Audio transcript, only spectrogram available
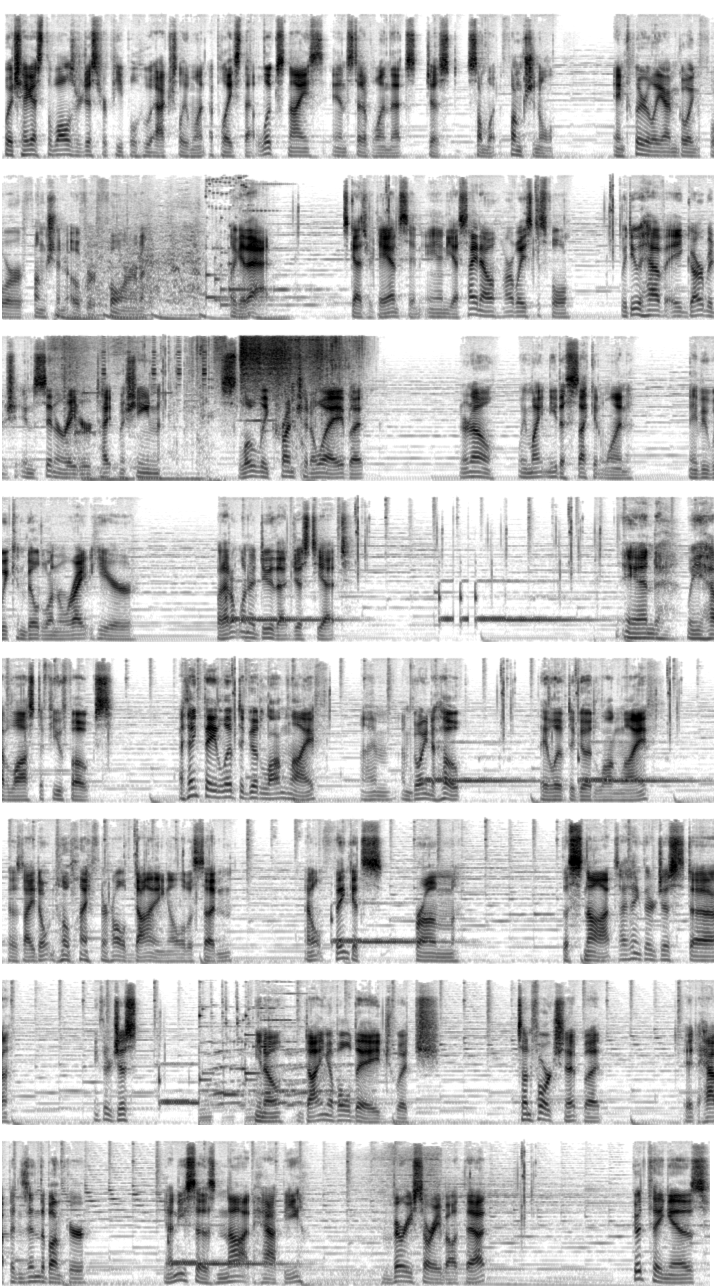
Which I guess the walls are just for people who actually want a place that looks nice instead of one that's just somewhat functional. And clearly I'm going for function over form. Look at that. These guys are dancing. And yes, I know, our waste is full. We do have a garbage incinerator type machine slowly crunching away, but I don't know. We might need a second one. Maybe we can build one right here. But I don't want to do that just yet. And we have lost a few folks. I think they lived a good long life. I'm, I'm going to hope. they lived a good long life. Because I don't know why they're all dying all of a sudden. I don't think it's from the snots. I think they're just, uh, I think they're just, you know, dying of old age, which it's unfortunate, but it happens in the bunker. Yanisa is not happy. Very sorry about that. Good thing is,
